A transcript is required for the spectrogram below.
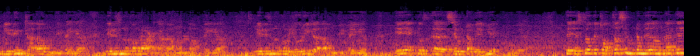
ਬਲੀਡਿੰਗ ਜ਼ਿਆਦਾ ਹੁੰਦੀ ਪਈ ਆ। ਲੇਡੀਜ਼ ਨੂੰ ਘਬਰਾਹਟ ਜ਼ਿਆਦਾ ਹੋਣ ਲੱਗ ਪਈ ਆ। ਲੇਡੀਜ਼ ਨੂੰ ਕਮਜ਼ੋਰੀ ਜ਼ਿਆਦਾ ਹੁੰਦੀ ਪਈ ਆ। ਇਹ ਇੱਕ ਸਿੰਪਟਮ ਇਹ ਵੀ ਇੱਕ ਹੋ ਗਿਆ। ਤੇ ਇਸ ਤੋਂ ਅੱਗੇ ਚੌਥਾ ਸਿੰਪਟਮ ਇਹ ਹੁੰਦਾ ਕਿ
